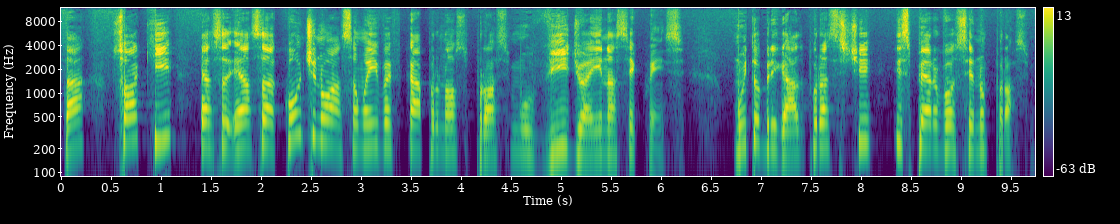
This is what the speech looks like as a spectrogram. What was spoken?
Tá? Só que essa, essa continuação aí vai ficar para o nosso próximo vídeo aí na sequência. Muito obrigado por assistir Espero você no próximo.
